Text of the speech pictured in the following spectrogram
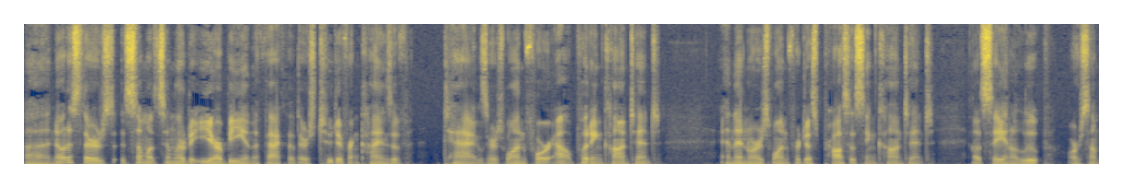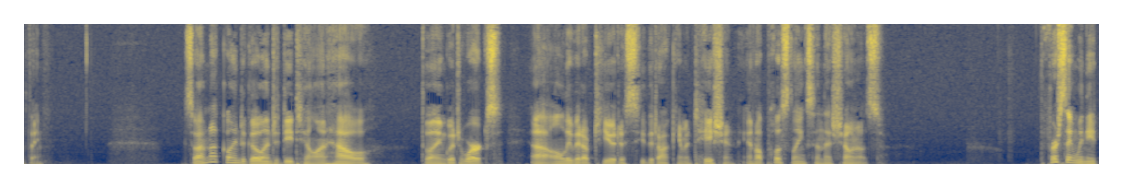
Uh, notice there's it's somewhat similar to ERB in the fact that there's two different kinds of tags. There's one for outputting content, and then there's one for just processing content, let's say in a loop or something. So I'm not going to go into detail on how the language works. Uh, I'll leave it up to you to see the documentation, and I'll post links in the show notes. The first thing we need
